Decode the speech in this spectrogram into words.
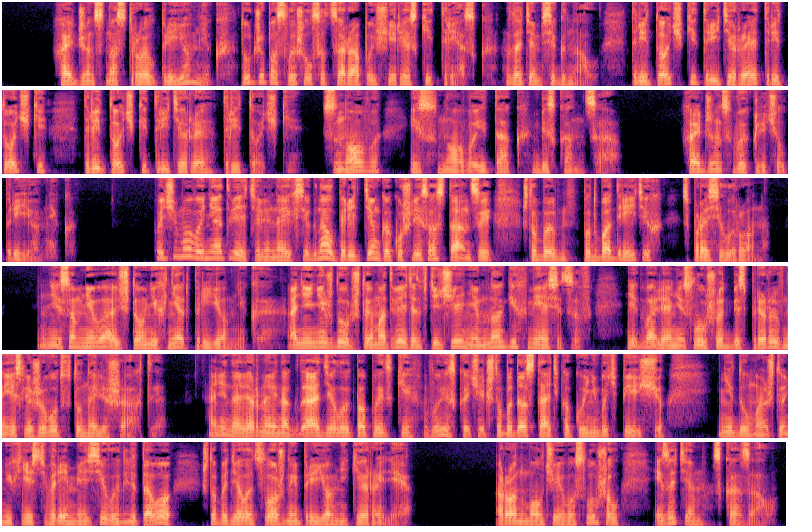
Хайджинс настроил приемник, тут же послышался царапающий резкий треск, затем сигнал. Три точки, три тире, три точки, три точки, три тире, три точки. Снова и снова, и так без конца. Хайджинс выключил приемник. «Почему вы не ответили на их сигнал перед тем, как ушли со станции, чтобы подбодрить их?» — спросил Рон. «Не сомневаюсь, что у них нет приемника. Они не ждут, что им ответят в течение многих месяцев. Едва ли они слушают беспрерывно, если живут в туннеле шахты. Они, наверное, иногда делают попытки выскочить, чтобы достать какую-нибудь пищу. Не думаю, что у них есть время и силы для того, чтобы делать сложные приемники реле. Рон молча его слушал и затем сказал.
